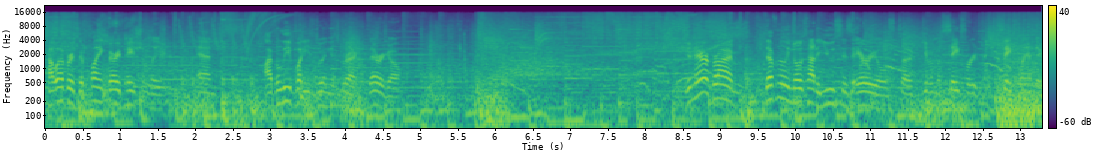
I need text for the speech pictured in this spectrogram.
However, they're playing very patiently, and I believe what he's doing is correct. There we go. Generic Rhyme definitely knows how to use his aerials to give him a safer, safe landing.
